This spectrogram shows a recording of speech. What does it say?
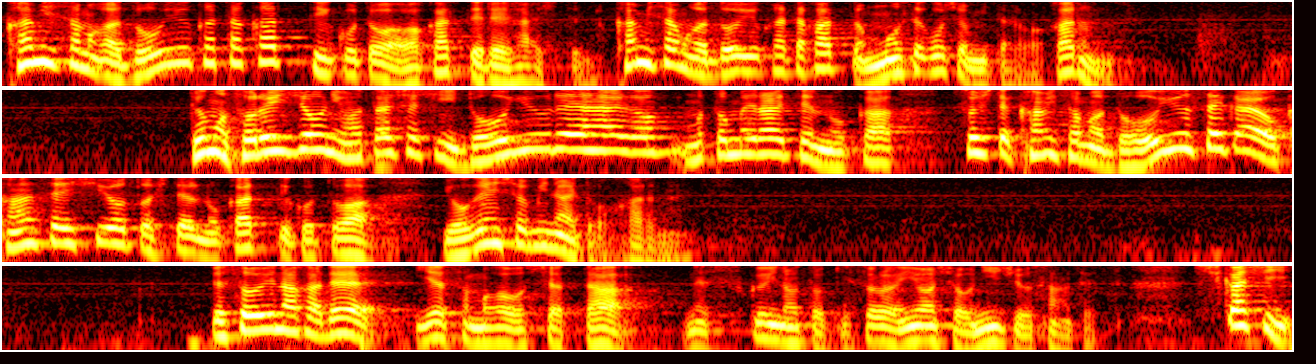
神様がどういう方かっていうことが分かって礼拝してる。神様がどういう方かってモーセ五章見たら分かるんです。でもそれ以上に私たちにどういう礼拝が求められているのかそして神様はどういう世界を完成しようとしているのかっていうことは預言書を見ないと分からないでそういう中でイエス様がおっしゃった、ね、救いの時それは4章23節。しかし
